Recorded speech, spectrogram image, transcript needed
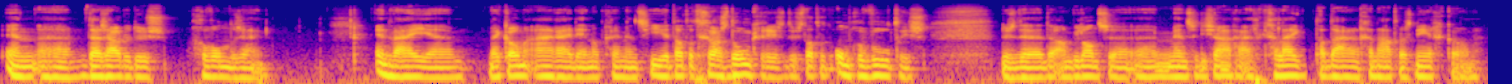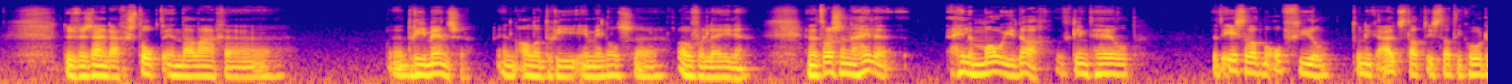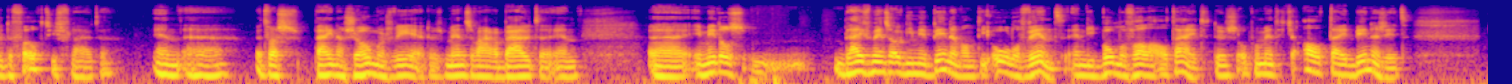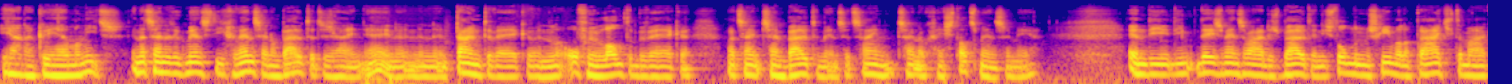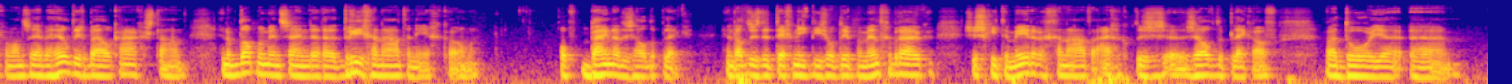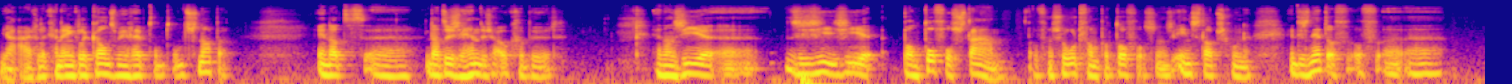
En daar zouden dus gewonden zijn. En wij, wij komen aanrijden en op een gegeven moment zie je dat het gras donker is. Dus dat het omgewoeld is. Dus de, de ambulance mensen die zagen eigenlijk gelijk dat daar een granaat was neergekomen. Dus we zijn daar gestopt en daar lagen drie mensen. En alle drie inmiddels uh, overleden. En het was een hele, hele mooie dag. Het klinkt heel. Het eerste wat me opviel toen ik uitstapte, is dat ik hoorde de vogeltjes fluiten. En uh, het was bijna zomers weer. Dus mensen waren buiten. En uh, inmiddels blijven mensen ook niet meer binnen, want die oorlog wendt. En die bommen vallen altijd. Dus op het moment dat je altijd binnen zit ja, dan kun je helemaal niets. En dat zijn natuurlijk mensen die gewend zijn om buiten te zijn, hè, in, in een tuin te werken of hun land te bewerken. Maar het zijn, het zijn buitenmensen, het zijn, het zijn ook geen stadsmensen meer. En die, die, deze mensen waren dus buiten en die stonden misschien wel een praatje te maken, want ze hebben heel dicht bij elkaar gestaan. En op dat moment zijn er uh, drie granaten neergekomen. Op bijna dezelfde plek. En dat is de techniek die ze op dit moment gebruiken. Ze schieten meerdere granaten eigenlijk op dezelfde plek af, waardoor je. Uh, ja, eigenlijk geen enkele kans meer hebt om te ontsnappen. En dat, uh, dat is hen dus ook gebeurd. En dan zie je, uh, zie, zie je pantoffels staan. Of een soort van pantoffels, instapschoenen. Het is net of, of uh,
